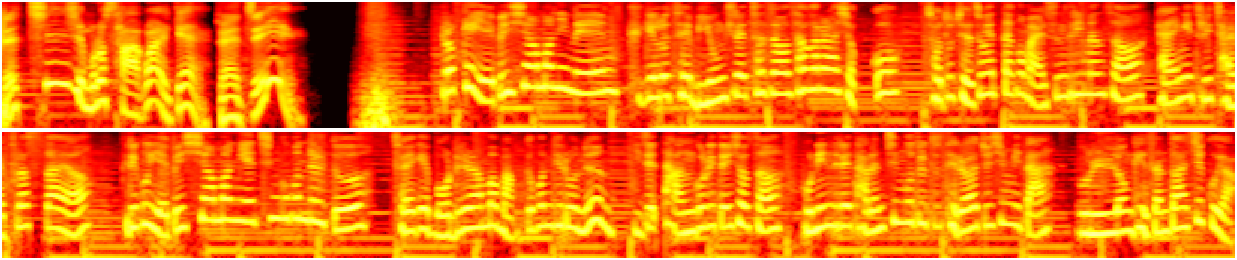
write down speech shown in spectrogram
내 진심으로 사과할게. 됐지? 그렇게 예비 시어머니는 그 길로 제 미용실에 찾아와 사과를 하셨고 저도 죄송했다고 말씀드리면서 다행히 둘이 잘 풀었어요. 그리고 예비 시어머니의 친구분들도 저에게 머리를 한번 맡겨본 뒤로는 이제 단골이 되셔서 본인들의 다른 친구들도 데려와 주십니다. 물론 계산도 하시고요.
